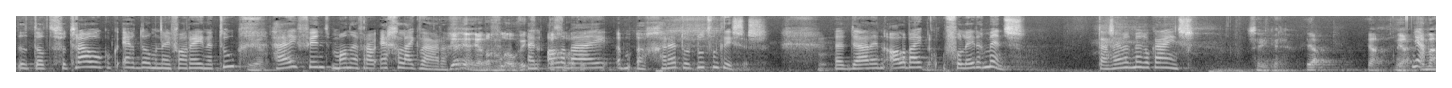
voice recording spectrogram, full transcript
dat, dat vertrouw ik ook echt dominee van Rena toe. Ja. Hij vindt man en vrouw echt gelijkwaardig. Ja, ja, ja dat geloof ik. En dat allebei gered door het bloed van Christus. Hm. daarin allebei volledig mens. Daar zijn we het met elkaar eens. Zeker. Ja. Ja, ja. Waar,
